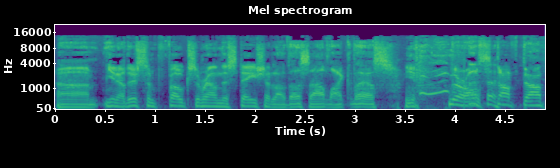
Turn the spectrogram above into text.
Um, you know, there's some folks around the station. Oh, they'll sound like this. You know, they're all stuffed up.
